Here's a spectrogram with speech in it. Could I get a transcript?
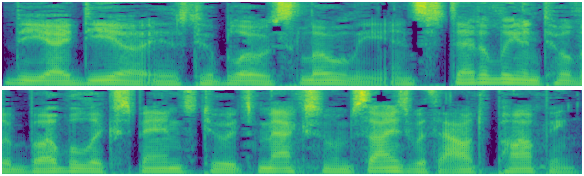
The idea is to blow slowly and steadily until the bubble expands to its maximum size without popping.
